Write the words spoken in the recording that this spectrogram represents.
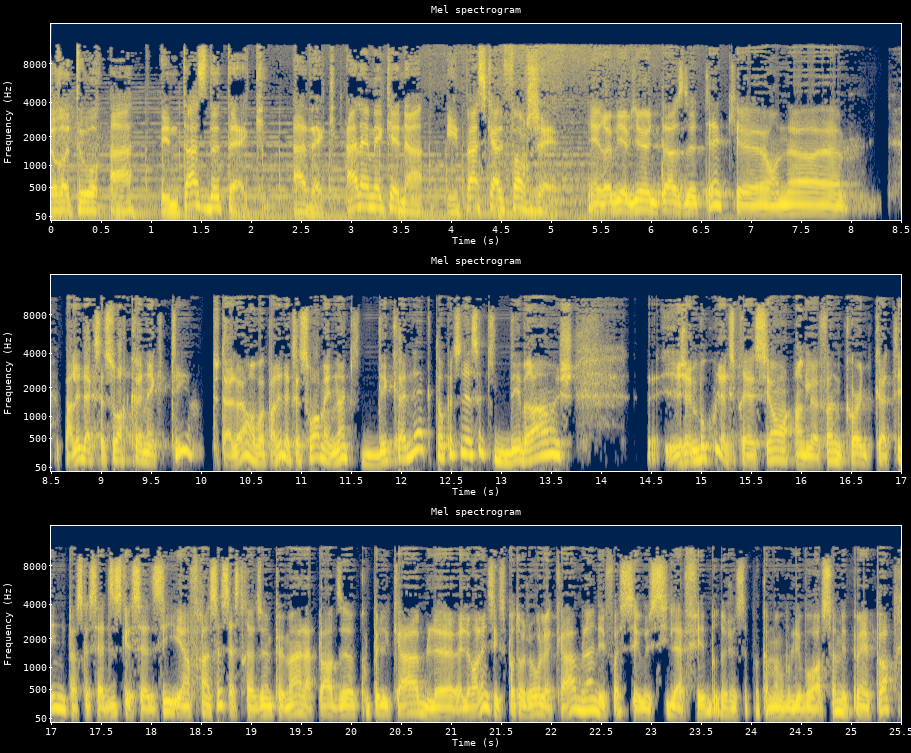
De retour à Une tasse de tech avec Alain Mekena et Pascal Forget. Et à Une tasse de tech. Euh, on a euh, parlé d'accessoires connectés tout à l'heure. On va parler d'accessoires maintenant qui déconnectent. On peut dire ça, qui débranchent. J'aime beaucoup l'expression anglophone cord cutting parce que ça dit ce que ça dit. Et en français, ça se traduit un peu mal à part dire couper le câble. Le problème, c'est que c'est pas toujours le câble. Hein. Des fois, c'est aussi la fibre. Je sais pas comment vous voulez voir ça, mais peu importe.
